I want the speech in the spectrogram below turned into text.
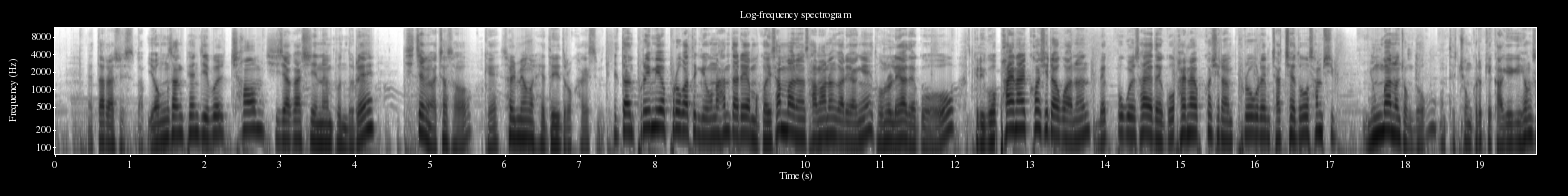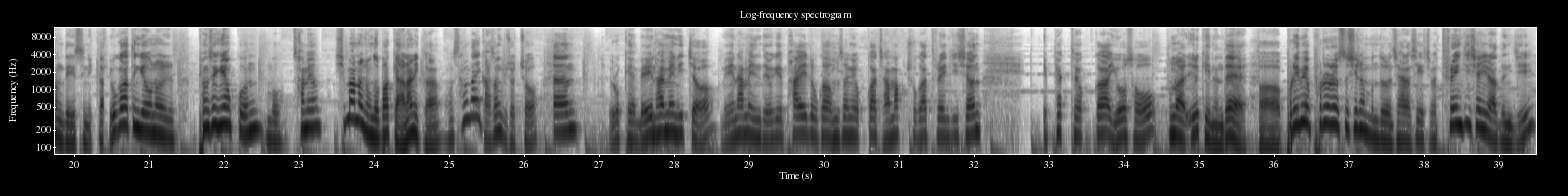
따라할 수 있습니다. 영상 편집을 처음 시작하시는 분들의 시점에 맞춰서 이렇게 설명을 해드리도록 하겠습니다. 일단 프리미어 프로 같은 경우는 한 달에 뭐 거의 3만원, 4만원 가량의 돈을 내야 되고 그리고 파이널 컷이라고 하는 맥북을 사야 되고 파이널 컷이라는 프로그램 자체도 30 6만원 정도? 대충 그렇게 가격이 형성되어 있으니까. 요거 같은 경우는 평생 회원권 뭐 사면 10만원 정도밖에 안 하니까 상당히 가성비 좋죠. 일단 이렇게 메인 화면 있죠. 메인 화면인데 여기 파일 효과 음성 효과 자막 추가 transition effect 효과 요소 분할 이렇게 있는데 어, Premiere Pro를 쓰시는 분들은 잘 아시겠지만 transition이라든지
